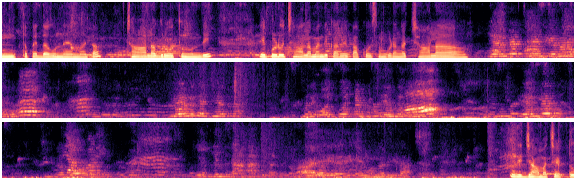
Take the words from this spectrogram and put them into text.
ఎంత పెద్దగా ఉన్నాయన్నమాట. చాలా గ్రోత్ ఉంది. ఇప్పుడు చాలామంది కరివేపాకు కోసం కూడా చాలా ఇది జామ చెట్టు.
